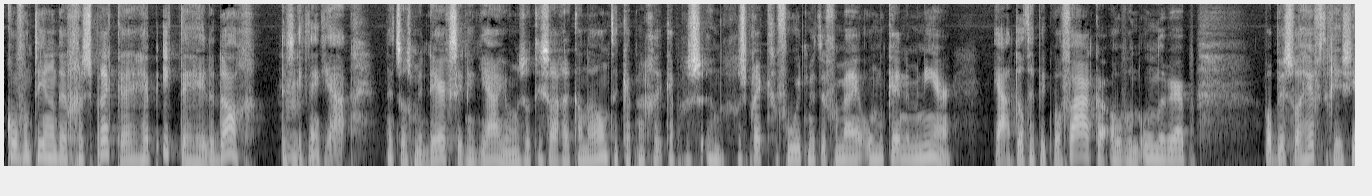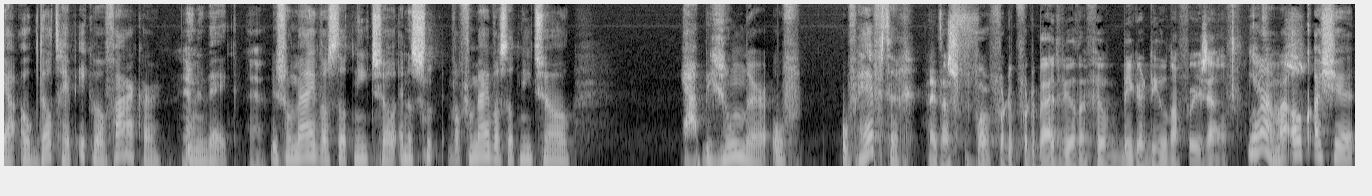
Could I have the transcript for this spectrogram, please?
confronterende gesprekken heb ik de hele dag. Dus Hmm. ik denk, ja, net zoals met Dirks. Ik denk, ja jongens, wat is eigenlijk aan de hand? Ik heb een, ik heb een gesprek gevoerd met een voor mij onbekende meneer. Ja, dat heb ik wel vaker over een onderwerp wat best wel heftig is. Ja, ook dat heb ik wel vaker Ja. in een week. Ja. Dus voor mij was dat niet zo. En dat, voor mij was dat niet zo ja, bijzonder of, of heftig. Nee, het was voor, voor, de, voor de buitenwereld een veel bigger deal dan voor jezelf. Dat Ja, was- maar ook als je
